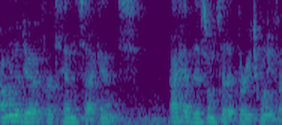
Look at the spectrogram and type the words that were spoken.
I'm gonna do it for 10 seconds. I have this one set at 325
